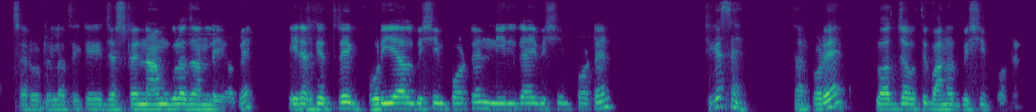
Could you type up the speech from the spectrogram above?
আচ্ছা রোটেলা থেকে জাস্ট নামগুলো জানলেই হবে। এটার ক্ষেত্রে ঘড়িয়াল বেশি ইম্পর্টেন্ট নীলগাই বেশি ইম্পর্টেন্ট ঠিক আছে? তারপরে লজ্জাবতী বানর বেশি ইম্পর্টেন্ট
